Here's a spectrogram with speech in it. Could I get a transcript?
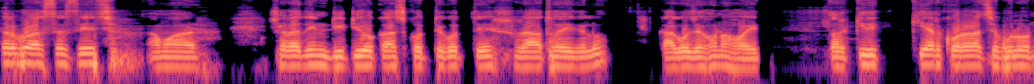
তারপর আস্তে আস্তে আমার সারাদিন ডিটিও কাজ করতে করতে রাত হয়ে গেল, কাগজ এখনও হয়নি। তার কি আর করার আছে বলুন?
